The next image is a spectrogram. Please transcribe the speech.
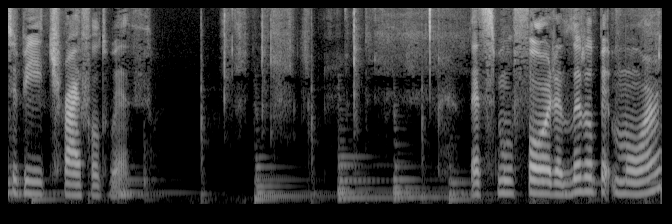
to be trifled with. Let's move forward a little bit more.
